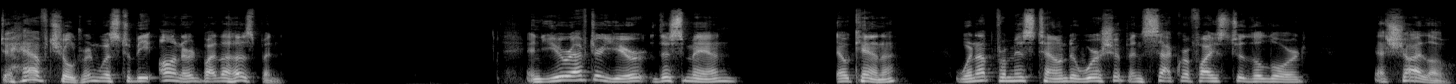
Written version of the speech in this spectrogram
To have children was to be honored by the husband. And year after year, this man, Elkanah, went up from his town to worship and sacrifice to the Lord at Shiloh.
